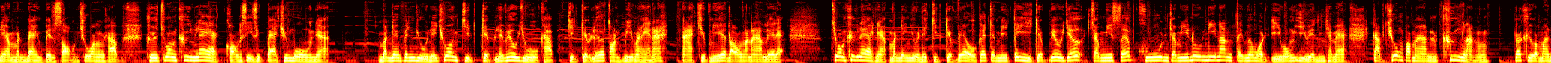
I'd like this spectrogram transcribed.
เนี่ยมันแบ่งเป็น 2 ช่วงครับ คือช่วงครึ่งแรกของ 48 ชั่วโมงเนี่ยมันยังเป็นอยู่ในช่วงกิจเก็บเลเวลอยู่ครับกิจเก็บเลเวลตอนปีใหม่นะอ่าคลิปนี้ดองมานานเลยแหละช่วงครึ่งแรกเนี่ยมันยังอยู่ในกิจเก็บเวล ก็จะมีตี้เก็บเวลเยอะ จะมีเซิร์ฟคูณ จะมีนู่นนี่นั่นเต็มไปหมดอีวงอีเวนต์ใช่ไหมกับช่วงประมาณครึ่งหลัง ก็คือประมาณ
